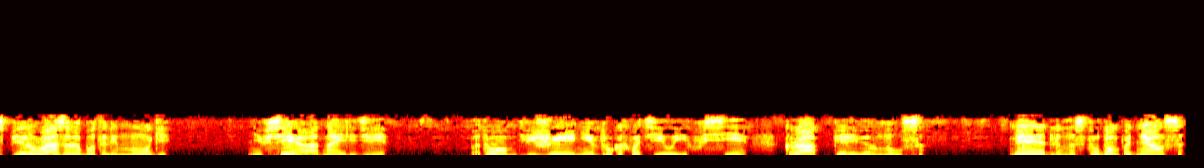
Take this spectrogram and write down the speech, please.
Сперва заработали ноги. Не все, а одна или две. Потом движение вдруг охватило их все. Краб перевернулся, медленно, с трудом поднялся,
